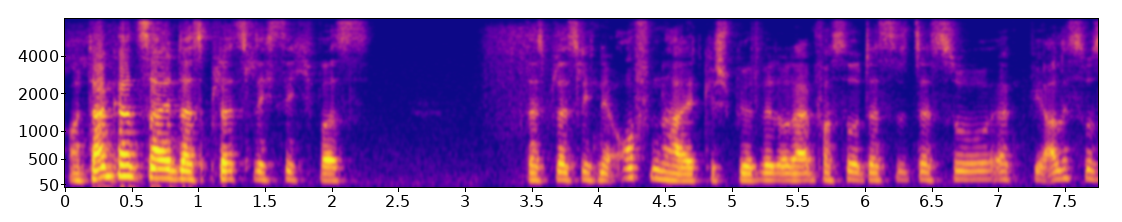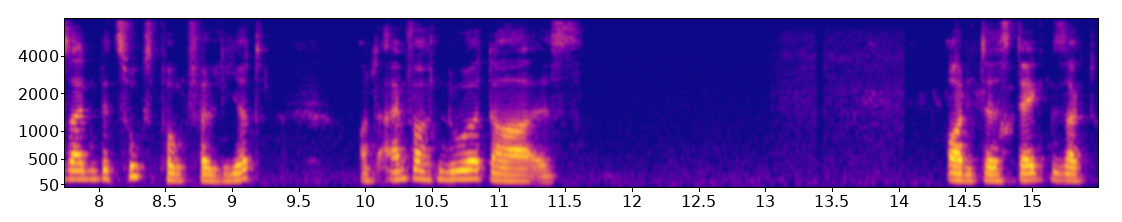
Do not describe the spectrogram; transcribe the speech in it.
Und dann kann es sein, dass plötzlich sich was dass plötzlich eine Offenheit gespürt wird oder einfach so, dass, dass so irgendwie alles so seinen Bezugspunkt verliert und einfach nur da ist. Und das Denken sagt,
